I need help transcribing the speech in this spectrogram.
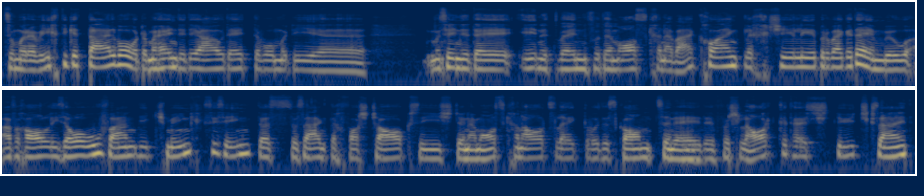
zu einem wichtigen Teil geworden. Wir haben ja auch dort, wo wir die... Äh, wir sind ja dann irgendwann von den Masken weggekommen, eigentlich schier lieber wegen dem, weil einfach alle so aufwendig geschminkt sind, dass das eigentlich fast schade war, diese Masken anzulegen, die das Ganze äh, verschlarkt, hast du deutsch gesagt.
